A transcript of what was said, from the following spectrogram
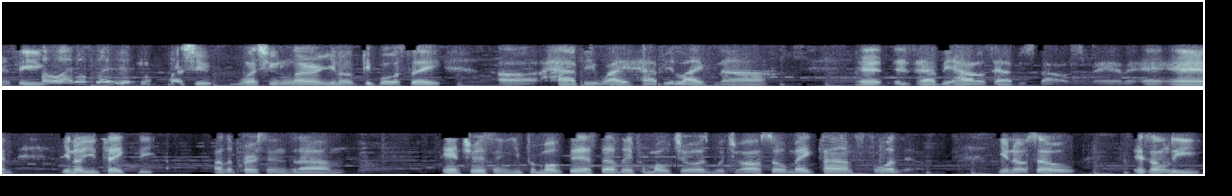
And see, oh, I don't blame you. once you once you learn, you know, people will say, uh, "Happy wife, happy life." Nah, it, it's happy house, happy spouse, man. And, and you know, you take the other person's um, interest and you promote their stuff. They promote yours, but you also make time for them. You know, so it's only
